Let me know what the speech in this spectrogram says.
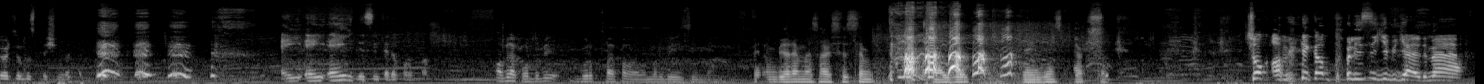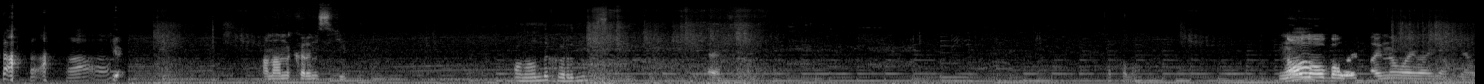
4 yıldız peşimde. Ey ey ey desin telefonumdan. Abi bir dakika orada bir grup tayfa var onları bir izleyeyim ben. benim bir yere mesaj sesim geldi. Engin sıkaktı. Çok Amerikan polisi gibi geldim ha. Ananla karını sikeyim. Ananda karını mı Evet. No no ballers. I know I like them now.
